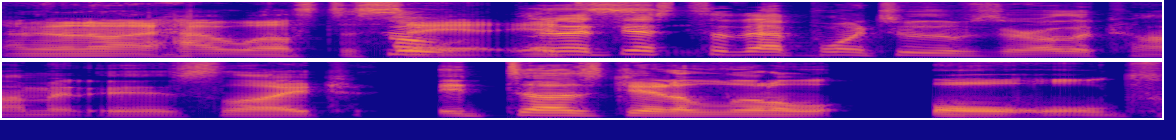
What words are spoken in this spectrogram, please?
I don't know how else to So, say it. and I guess to that point too, there was their other comment is like it does get a little old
